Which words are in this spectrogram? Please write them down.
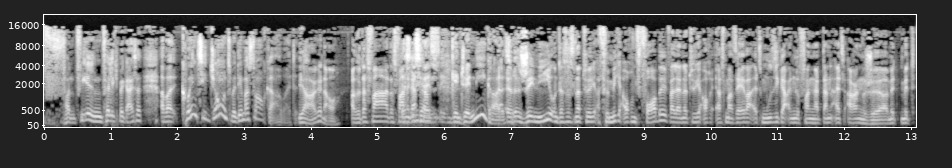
von vielen völlig begeistert. Aber Quincy Jones, mit dem hast du auch gearbeitet. Ja, genau. Also das war, das war das eine ist ganz, ja ganz ein Genie gerade. äh, Genie und das ist natürlich für mich auch ein Vorbild, weil er natürlich auch erstmal selber als Musiker angefangen hat, dann als Arrangeur mit mit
